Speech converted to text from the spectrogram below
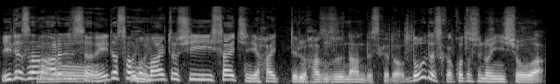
飯田さん、あれですよね、飯田さんも毎年被災地に入ってるはずなんですけど、どうですか、今年の印象は？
